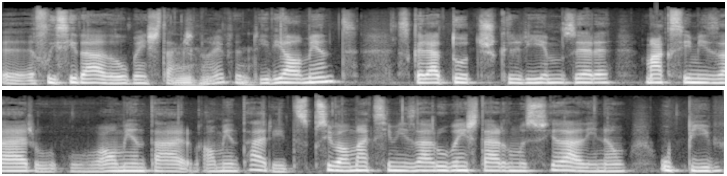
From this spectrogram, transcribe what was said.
é a felicidade ou o bem-estar, uhum. não é? Portanto, idealmente, se calhar todos queríamos era maximizar ou, ou, aumentar, aumentar e, se possível, maximizar o bem-estar de uma sociedade e não o PIB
